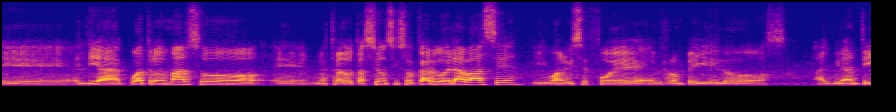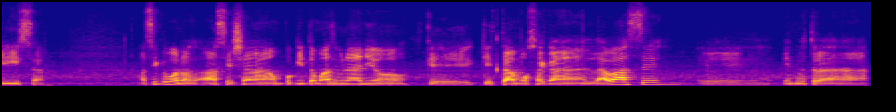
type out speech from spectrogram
Eh, el día 4 de marzo eh, nuestra dotación se hizo cargo de la base y bueno, y se fue el rompehielos Almirante Irizar. Así que bueno, hace ya un poquito más de un año que, estamos acá en la base. Eh, es nuestra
